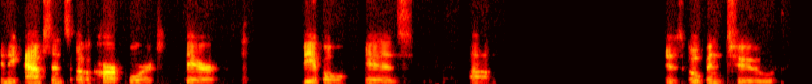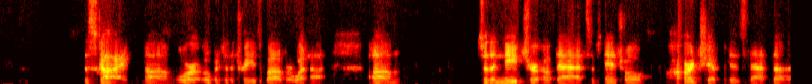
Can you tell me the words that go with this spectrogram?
in the absence of a carport, their vehicle is um, is open to the sky um, or open to the trees above or whatnot. Um, so the nature of that substantial hardship is that the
